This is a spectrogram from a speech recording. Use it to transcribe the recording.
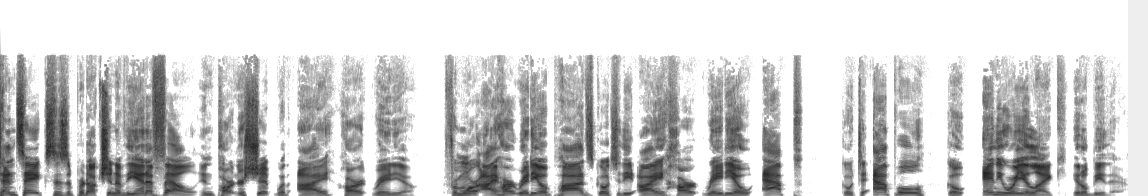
10 Takes is a production of the NFL in partnership with iHeartRadio. For more iHeartRadio pods, go to the iHeartRadio app, go to Apple, go anywhere you like, it'll be there.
